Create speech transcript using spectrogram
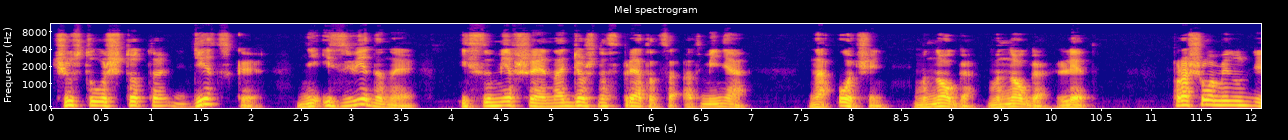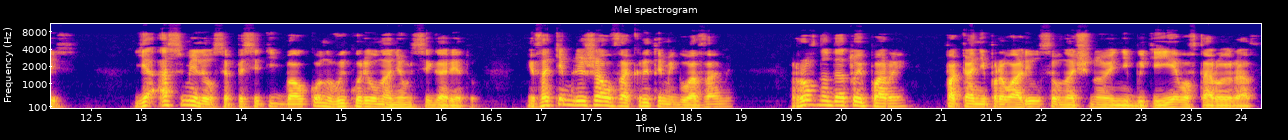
чувствовалось что-то детское, неизведанное и сумевшее надежно спрятаться от меня на очень много-много лет. Прошло минут десять. Я осмелился посетить балкон, выкурил на нем сигарету. И затем лежал с закрытыми глазами, ровно до той поры, пока не провалился в ночное небытие во второй раз.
